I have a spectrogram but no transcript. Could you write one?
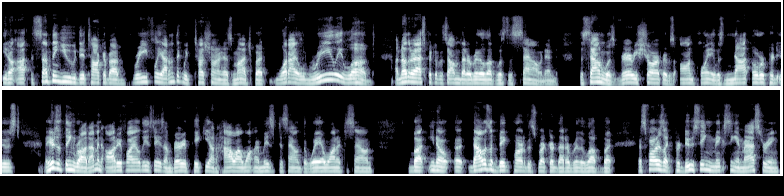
you know, uh, something you did talk about briefly. I don't think we touched on it as much, but what I really loved another aspect of this album that I really loved was the sound, and the sound was very sharp. It was on point. It was not overproduced. And here's the thing, Raad. I'm an audiophile these days. I'm very picky on how I want my music to sound, the way I want it to sound. But you know, uh, that was a big part of this record that I really loved. But as far as like producing, mixing, and mastering,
